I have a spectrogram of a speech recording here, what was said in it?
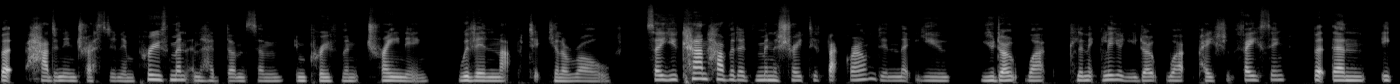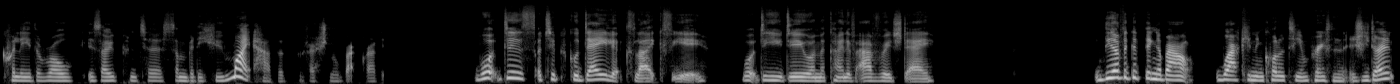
but had an interest in improvement and had done some improvement training within that particular role. So you can have an administrative background in that you you don't work clinically and you don't work patient facing, but then equally the role is open to somebody who might have a professional background. What does a typical day look like for you? What do you do on the kind of average day? The other good thing about working in quality improvement is you don't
